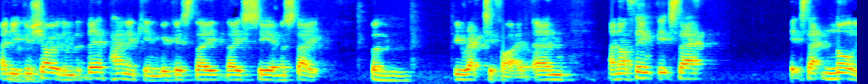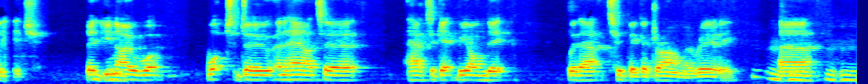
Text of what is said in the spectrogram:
and you can mm-hmm. show them that they're panicking because they they see a mistake, but mm. be rectified. And and I think it's that it's that knowledge that you mm-hmm. know what what to do and how to how to get beyond it without too big a drama, really. Mm-hmm, uh, mm-hmm.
